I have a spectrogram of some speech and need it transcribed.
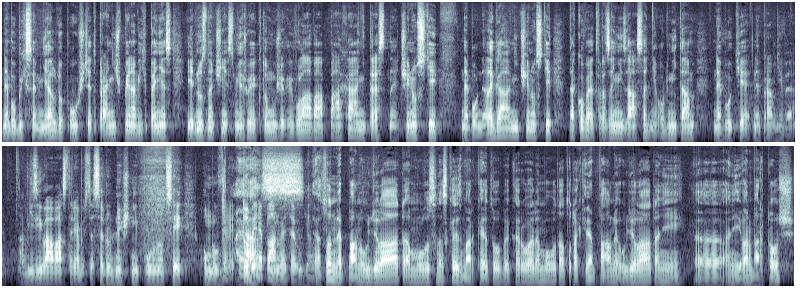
nebo bych se měl dopouštět praní špinavých peněz, jednoznačně směřuje k tomu, že vyvolává páchání trestné činnosti nebo nelegální činnosti. Takové tvrzení zásadně odmítám, nebo je nepravdivé. A vyzývá vás tedy, abyste se do dnešní půlnoci omluvili. A to vy neplánujete udělat? Já to neplánuji udělat a mluvil jsem dneska i s Markétou Pekarovou Adamovou, ta to taky neplánuje udělat, ani, eh, ani Ivan Bartoš.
